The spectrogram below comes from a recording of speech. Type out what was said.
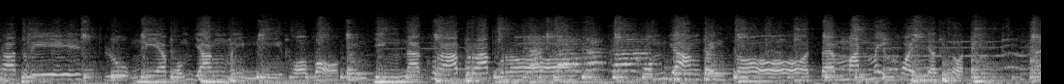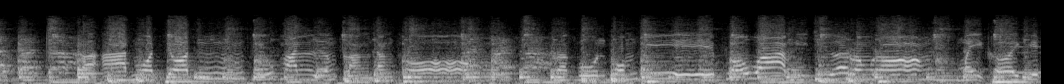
ชาตรี ลูกเมียผมยังไม่มีขอบอกจริงๆนะครับ รับรอง ผมยังเป็นโสด แต่มันไม่ค่อยจะสดสะอาดหมดจด ผิวพรรณเหลืองกลั่งดังทอง อง ไม่เคยคิด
